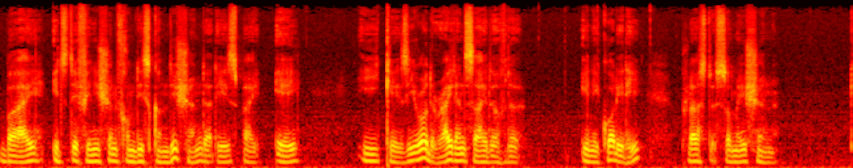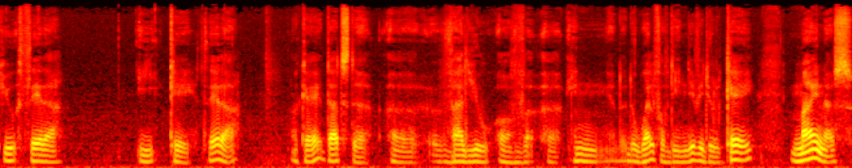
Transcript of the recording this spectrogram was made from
by its definition from this condition, that is by a ek0, the right-hand side of the inequality, plus the summation q theta e k theta, okay, that's the uh, value of uh, in the wealth of the individual k minus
